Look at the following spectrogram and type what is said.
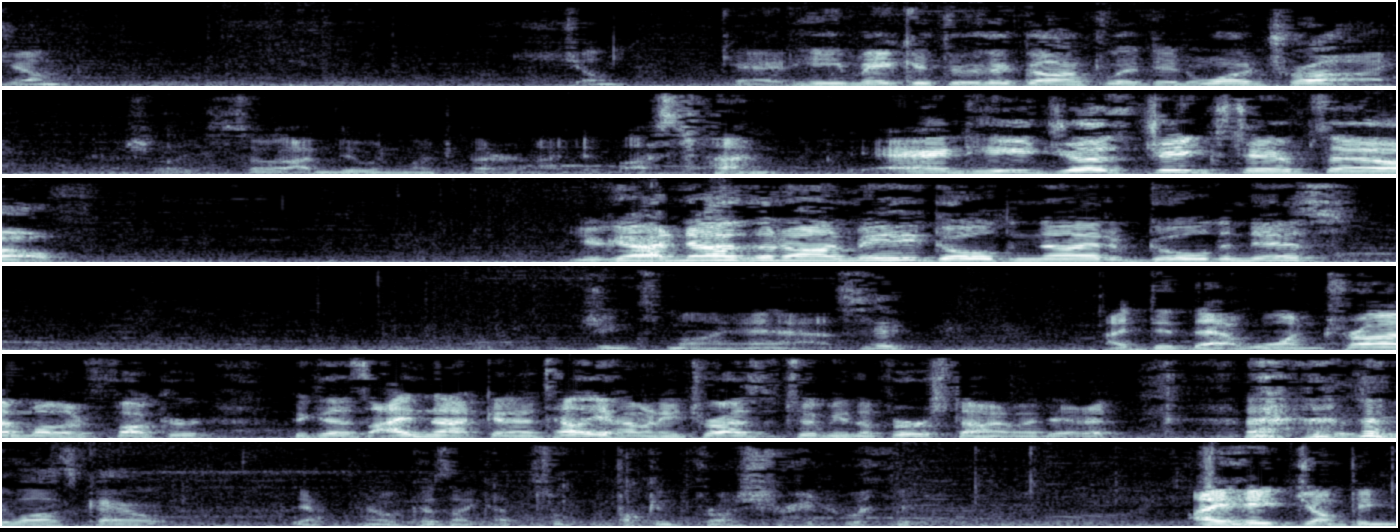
Jump. Jump. Can he make it through the gauntlet in one try? Actually, so I'm doing much better than I did last time. And he just jinxed himself. You got nothing on me, Golden Knight of Goldenness. Jinx my ass. I did that one try, motherfucker, because I'm not gonna tell you how many tries it took me the first time I did it. Because you lost count. yeah, no, because I got so fucking frustrated with it. I hate jumping,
